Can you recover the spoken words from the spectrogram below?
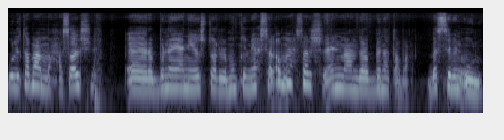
واللي طبعا ما حصلش ربنا يعني يستر اللي ممكن يحصل أو ما يحصلش العلم عند ربنا طبعا بس بنقوله.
